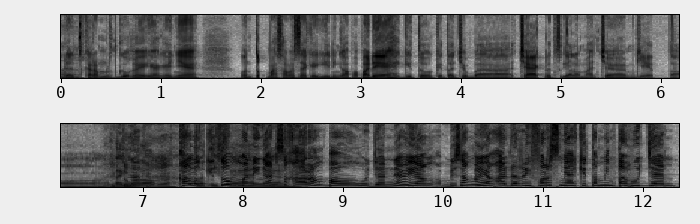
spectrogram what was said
Dan sekarang menurut gue kayak ya kayaknya Untuk masa-masa kayak gini nggak apa-apa deh gitu. Kita coba cek dan segala macam gitu. Itu Makanya mungkin lo- ya. Kalau gitu event mendingan ya. sekarang pawang hujannya yang bisa nggak yang ada reverse-nya? Kita minta hujan.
